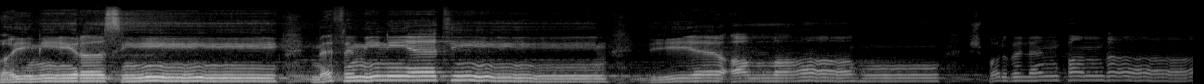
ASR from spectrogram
Bëj mirësi Me thëmin jetim Dije Allahu Shpërbëlen pandan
